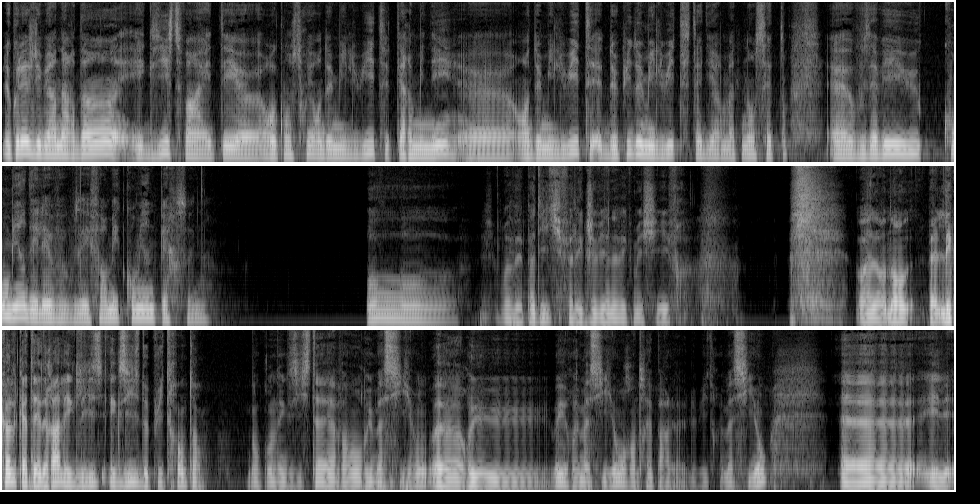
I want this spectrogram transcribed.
Le collège des Bernardins existe, enfin, a été euh, reconstruit en 2008, terminé euh, en 2008. Depuis 2008, c'est-à-dire maintenant 7 ans, euh, vous avez eu combien d'élèves? Vous avez formé combien de personnes? Oh, je ne m'avais pas dit qu'il fallait que je vienne avec mes chiffres. non, ben, L'école cathédrale existe depuis 30 ans. Donc on existait avant rue Massillon, rue, oui, rue Massillon, on rentrait par le, 8 rue Massillon. et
